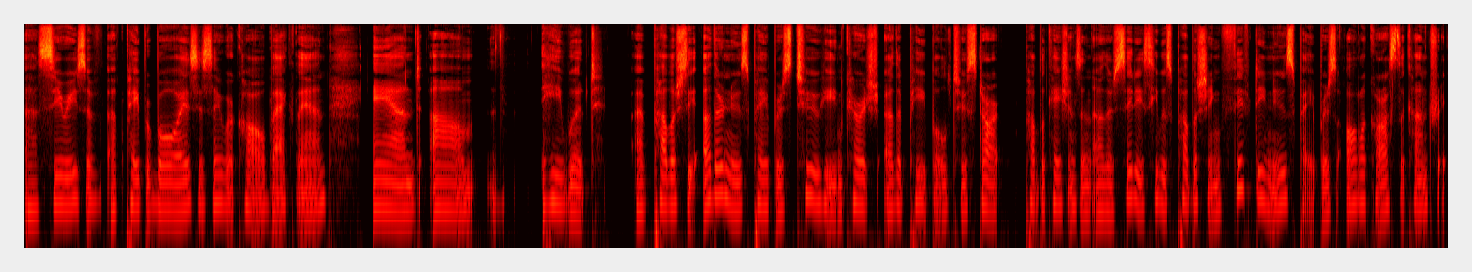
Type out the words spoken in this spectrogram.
a series of, of, paper boys, as they were called back then, and um, he would uh, publish the other newspapers too. He encouraged other people to start publications in other cities. He was publishing 50 newspapers all across the country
